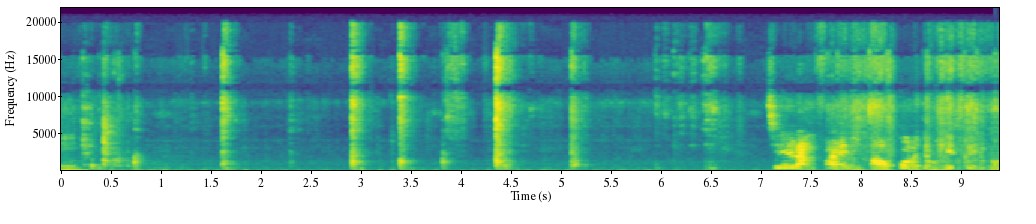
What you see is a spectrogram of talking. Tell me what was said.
นี่สิได้หลังไฟนึ่งข้าวก่อนแล้วจะมาเฮ็ดแกงโน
